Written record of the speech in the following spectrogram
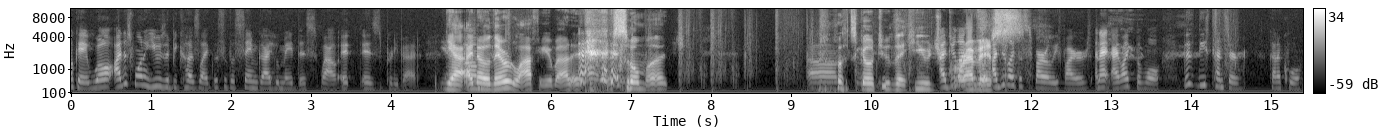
okay. Well, I just want to use it because like this is the same guy who made this. Wow, it is pretty bad. Yeah, I Um, know. They were laughing about it so much. Um, Let's go to the huge I do like the, crevice. I do like the spirally fires, and I, I like the wool. Th- these tents are kind of cool.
